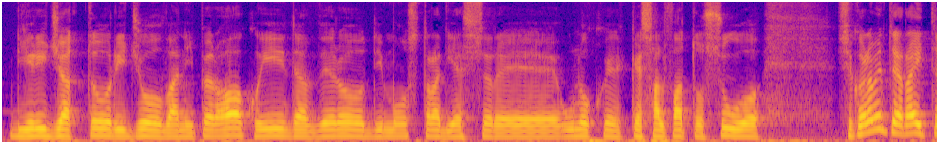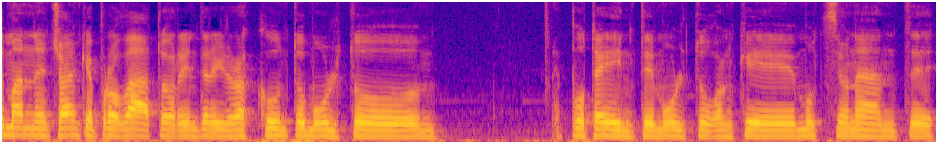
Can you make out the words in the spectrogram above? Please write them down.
dirige attori giovani, però qui davvero dimostra di essere uno che, che sa il fatto suo. Sicuramente Reitman ci ha anche provato a rendere il racconto molto potente, molto anche emozionante,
